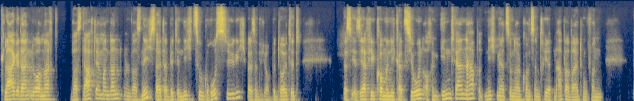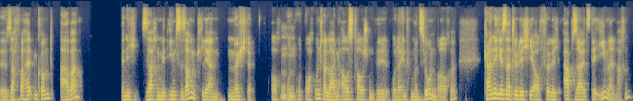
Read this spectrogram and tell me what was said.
klar Gedanken darüber macht, was darf der Mandant und was nicht. Seid da bitte nicht zu großzügig, weil es natürlich auch bedeutet, dass ihr sehr viel Kommunikation auch im Internen habt und nicht mehr zu einer konzentrierten Abarbeitung von äh, Sachverhalten kommt. Aber wenn ich Sachen mit ihm zusammen klären möchte, auch, mhm. und, und auch Unterlagen austauschen will oder Informationen brauche, kann ich es natürlich hier auch völlig abseits der E-Mail machen.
